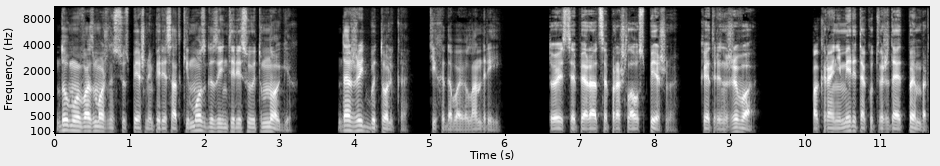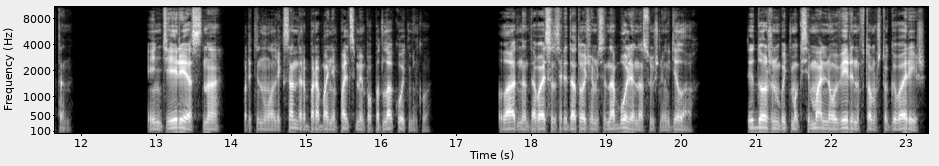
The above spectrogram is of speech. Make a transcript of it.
Думаю, возможность успешной пересадки мозга заинтересует многих. Дожить бы только, тихо добавил Андрей. То есть операция прошла успешно. Кэтрин жива. По крайней мере, так утверждает Пембертон. Интересно, протянул Александр, барабаня пальцами по подлокотнику. Ладно, давай сосредоточимся на более насущных делах. Ты должен быть максимально уверен в том, что говоришь.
